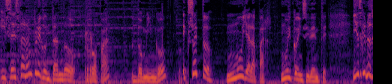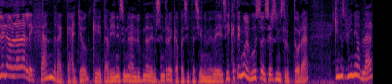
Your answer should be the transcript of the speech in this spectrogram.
Y se estarán preguntando, ¿ropa? ¿Domingo? Exacto, muy a la par, muy coincidente. Y es que nos viene a hablar Alejandra Cayo, que también es una alumna del Centro de Capacitación MBS y que tengo el gusto de ser su instructora, que nos viene a hablar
